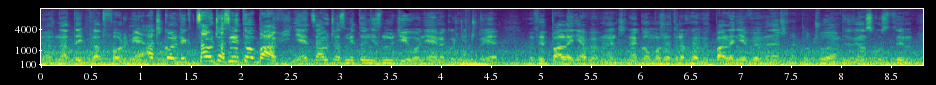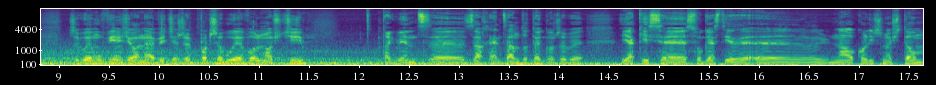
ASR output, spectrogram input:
na, na tej platformie. Aczkolwiek cały czas mnie to bawi, nie? Cały czas mnie to nie znudziło. Nie wiem, jakoś nie czuję wypalenia wewnętrznego. Może trochę wypalenie wewnętrzne poczułem w związku z tym, że byłem uwięziony, a wiecie, że potrzebuję wolności. Tak więc e, zachęcam do tego, żeby jakieś e, sugestie e, na okoliczność tą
